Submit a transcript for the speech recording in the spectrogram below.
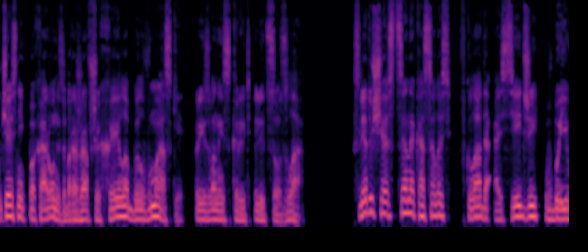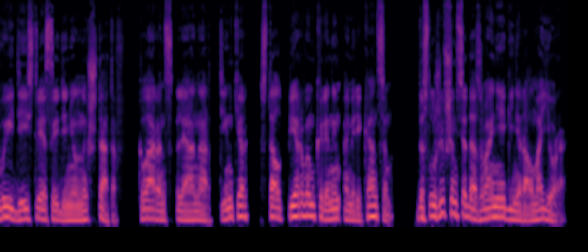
Участник похорон, изображавший Хейла, был в маске, призванной скрыть лицо зла. Следующая сцена касалась вклада Осейджи в боевые действия Соединенных Штатов. Кларенс Леонард Тинкер стал первым коренным американцем, дослужившимся до звания генерал-майора.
